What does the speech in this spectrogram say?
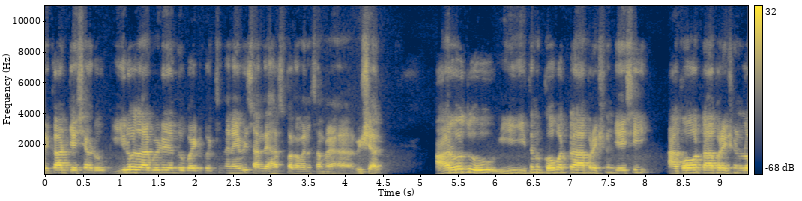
రికార్డ్ చేశాడు? ఈ రోజు ఆ వీడియో ఎందుకు బయటకు వచ్చింది అనేవి సందేహాస్పదమైన సమయ విషయాలు. ఆ రోజు ఈ ఇతను కోవర్ట్ ఆపరేషన్ చేసి ఆ కోవర్ట్ ఆపరేషన్లో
